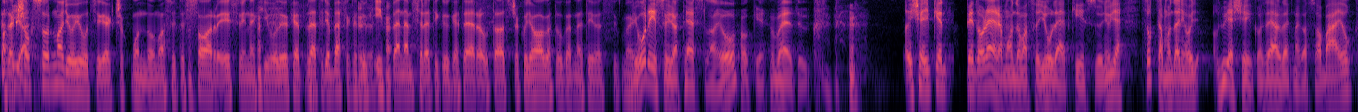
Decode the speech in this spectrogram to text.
Ezek piac- sokszor nagyon jó cégek, csak mondom azt, hogy te szar részvénynek hívod őket. Lehet, hogy a befektetők éppen nem szeretik őket, erre utalsz, csak hogy a hallgatókat ne tévesszük meg. Jó részvény a Tesla, jó? Oké, okay, mehetünk. És egyébként például erre mondom azt, hogy jól lehet készülni. Ugye szoktam mondani, hogy a hülyeség az elvek meg a szabályok,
